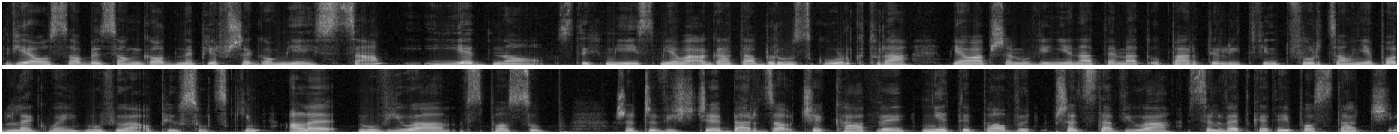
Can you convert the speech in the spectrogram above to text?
dwie osoby są godne pierwszego miejsca. Jedno z tych miejsc miała Agata Bruzgul, która miała przemówienie na temat uparty Litwin, twórcą niepodległej. Mówiła o Piłsudskim, ale mówiła w sposób rzeczywiście bardzo ciekawy, nietypowy, przedstawiła sylwetkę tej postaci.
